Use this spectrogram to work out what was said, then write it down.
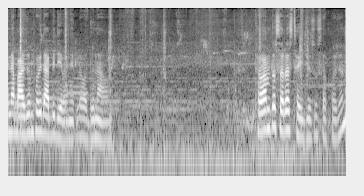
એના બાજુમાં થોડી દાબી દેવાની એટલે વધુ ના આવે. થવામાં તો સરસ થઈ ગયું છું સફરજન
